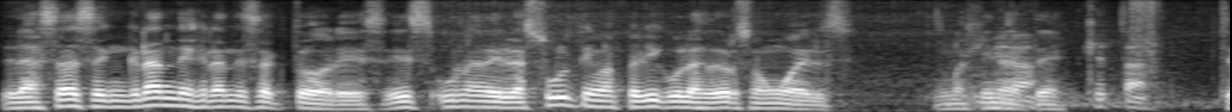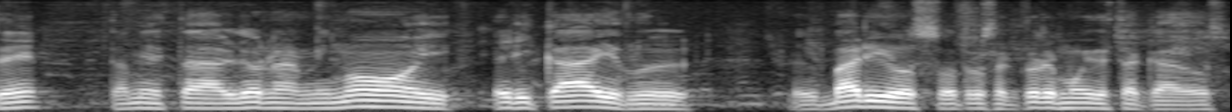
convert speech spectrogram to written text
las hacen grandes, grandes actores. Es una de las últimas películas de Orson Welles, imagínate. ¿Qué tal? Sí, también está Leonard Nimoy, Eric Idle, eh, varios otros actores muy destacados.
